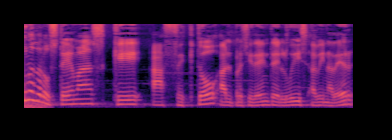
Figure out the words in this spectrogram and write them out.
Uno de los temas que afectó al presidente Luis Abinader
